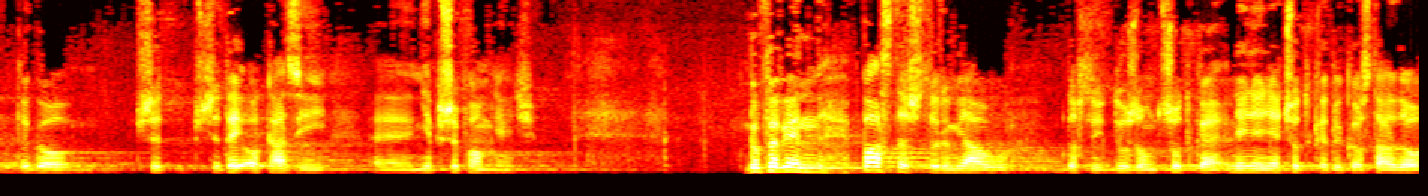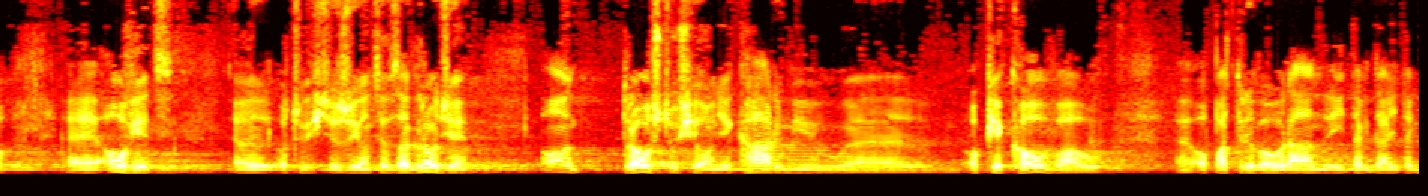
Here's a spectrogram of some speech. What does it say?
tego przy, przy tej okazji e, nie przypomnieć. Był pewien pasterz, który miał dosyć dużą trzutkę, nie, nie, nie trzutkę, tylko stado e, owiec, e, oczywiście żyjące w zagrodzie. On troszczył się o nie, karmił, e, opiekował, e, opatrywał rany i tak dalej, i tak.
